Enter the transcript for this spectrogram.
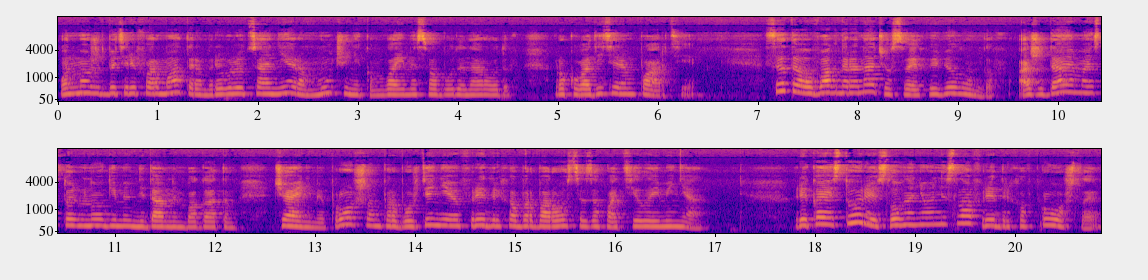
Он может быть реформатором, революционером, мучеником во имя свободы народов, руководителем партии. С этого Вагнер и начал своих вибелунгов, ожидаемое столь многими в недавнем богатом чаяниями прошлым, пробуждение Фридриха Барбаросса захватило и меня. Река истории словно не унесла Фридриха в прошлое.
